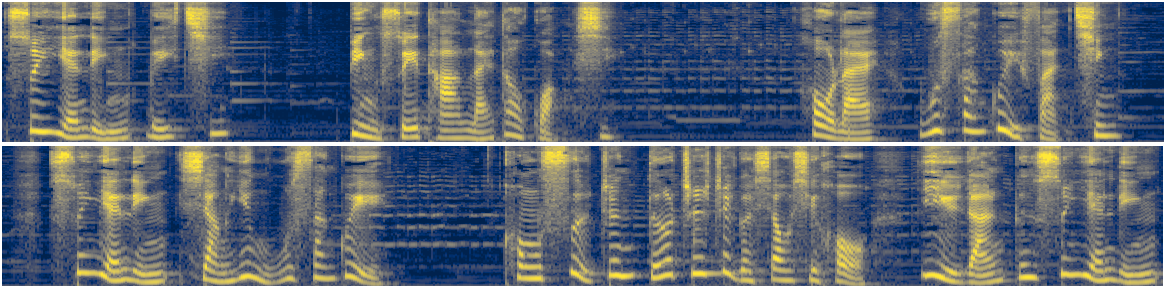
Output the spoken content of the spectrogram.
孙延龄为妻，并随他来到广西。后来吴三桂反清，孙延龄响应吴三桂。孔四珍得知这个消息后，毅然跟孙延龄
